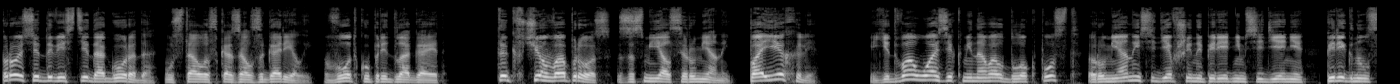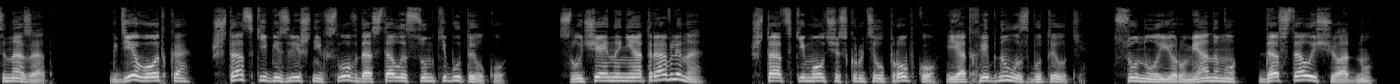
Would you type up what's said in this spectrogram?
«Просит довести до города», — устало сказал Загорелый. «Водку предлагает». «Так в чем вопрос?» — засмеялся Румяный. «Поехали!» Едва УАЗик миновал блокпост, Румяный, сидевший на переднем сиденье, перегнулся назад. «Где водка?» Штатский без лишних слов достал из сумки бутылку. «Случайно не отравлено?» Штатский молча скрутил пробку и отхлебнул из бутылки. Сунул ее румяному, достал еще одну,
